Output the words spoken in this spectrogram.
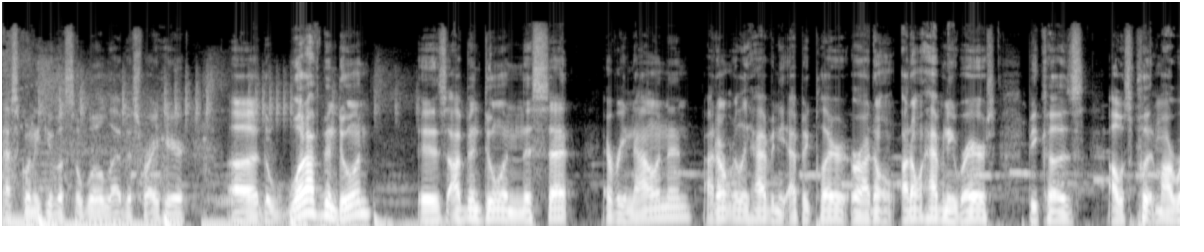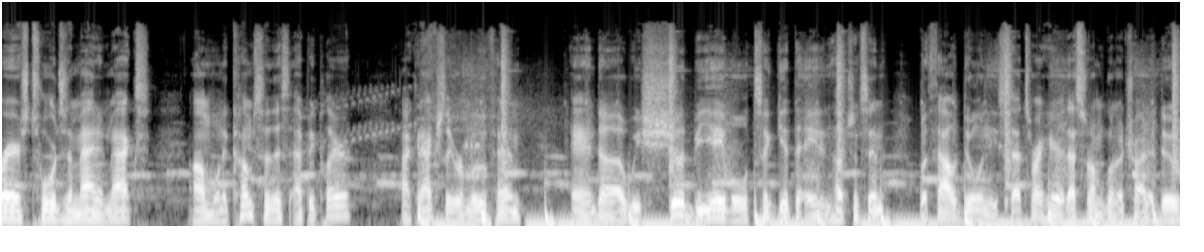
That's going to give us a Will Levis right here. Uh, the what I've been doing is I've been doing this set every now and then. I don't really have any epic player or I don't I don't have any rares because I was putting my rares towards the Madden Max. Um, when it comes to this epic player, I can actually remove him and uh, we should be able to get the Aidan Hutchinson without doing these sets right here. That's what I'm going to try to do.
